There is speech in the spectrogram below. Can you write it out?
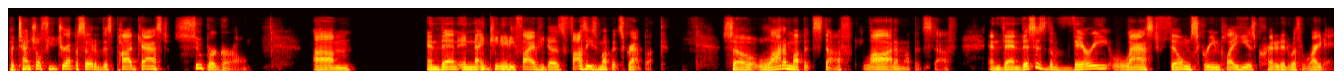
potential future episode of this podcast, Supergirl. Um, and then in 1985, he does Fozzie's Muppet Scrapbook. So a lot of Muppet stuff, a lot of Muppet stuff. And then this is the very last film screenplay he is credited with writing.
